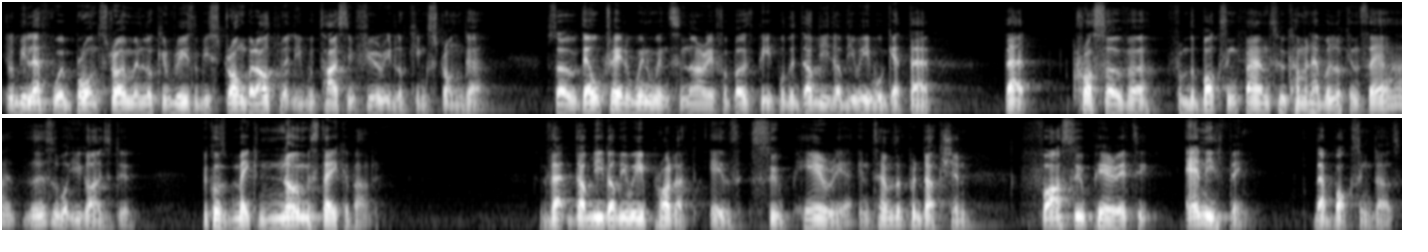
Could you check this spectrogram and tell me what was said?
It'll be left with Braun Strowman looking reasonably strong, but ultimately with Tyson Fury looking stronger. So they'll create a win-win scenario for both people. The WWE will get that that crossover from the boxing fans who come and have a look and say, "Ah, this is what you guys do," because make no mistake about it, that WWE product is superior in terms of production, far superior to anything that boxing does.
